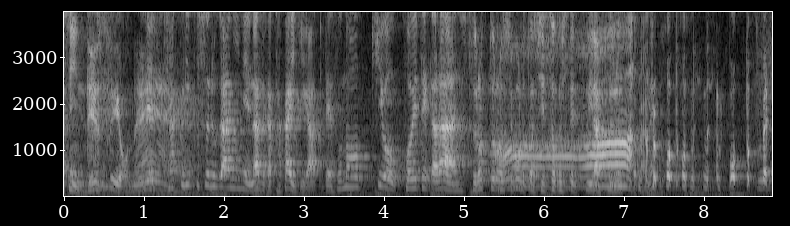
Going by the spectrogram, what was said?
しいんですよ、ね、ですよね。で着陸する側にねなぜか高い木があってその木を越えてからスロットルを絞ると失速して墜落するとかね。なるほどねなるほどね。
